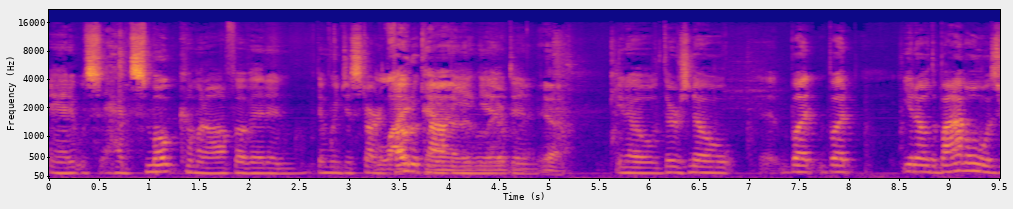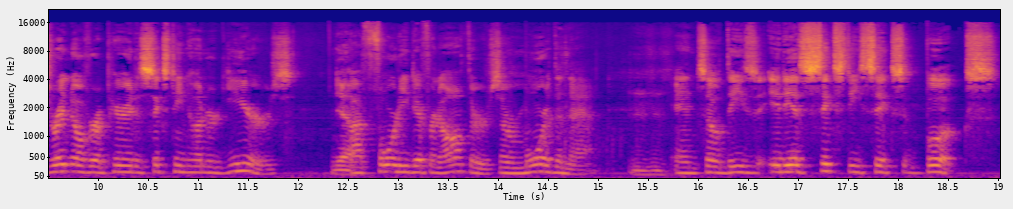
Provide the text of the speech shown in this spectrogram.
and it was had smoke coming off of it, and then we just started light photocopying it, and yeah, you know, there's no, but but you know, the Bible was written over a period of 1600 years yeah, by 40 different authors or more than that. hmm and so these it is 66 books.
